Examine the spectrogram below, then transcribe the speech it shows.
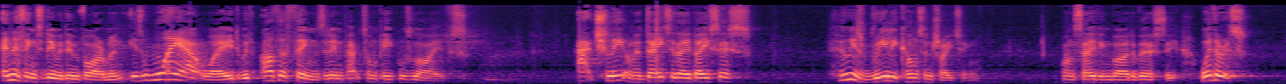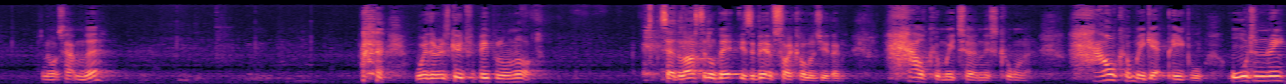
Anything to do with the environment is way outweighed with other things that impact on people's lives. Actually, on a day to day basis, who is really concentrating on saving biodiversity? Whether it's, I don't know what's happened there, whether it's good for people or not. So the last little bit is a bit of psychology then. How can we turn this corner? How can we get people, ordinary,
